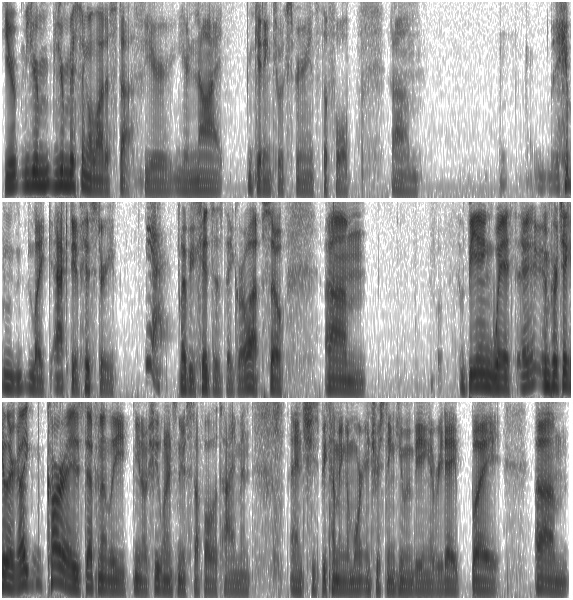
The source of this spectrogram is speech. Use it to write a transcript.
you're you're you're missing a lot of stuff. You're you're not getting to experience the full um like active history Yeah. of your kids as they grow up. So, um, being with, in particular, like Kara is definitely, you know, she learns new stuff all the time, and and she's becoming a more interesting human being every day. But, um,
